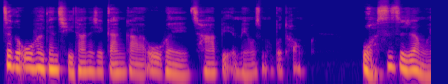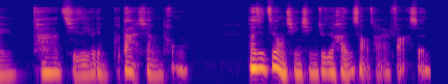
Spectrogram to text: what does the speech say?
这个误会跟其他那些尴尬的误会差别没有什么不同。我私自认为它其实有点不大相同。但是这种情形就是很少才会发生，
